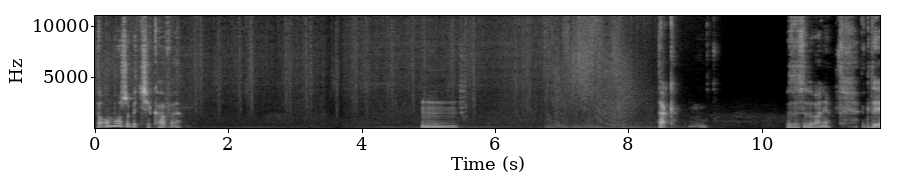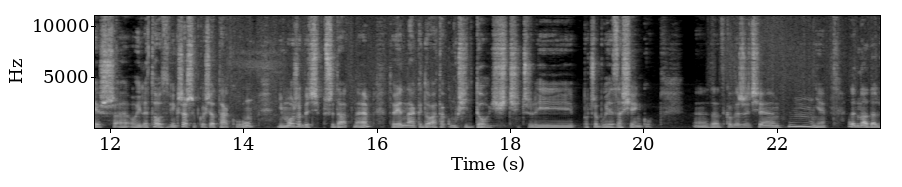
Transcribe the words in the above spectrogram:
To może być ciekawe. Hmm. Tak. Zdecydowanie. Gdyż, e, o ile to zwiększa szybkość ataku i może być przydatne, to jednak do ataku musi dojść, czyli potrzebuje zasięgu. E, Dodatkowe życie? Hmm, nie, ale nadal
